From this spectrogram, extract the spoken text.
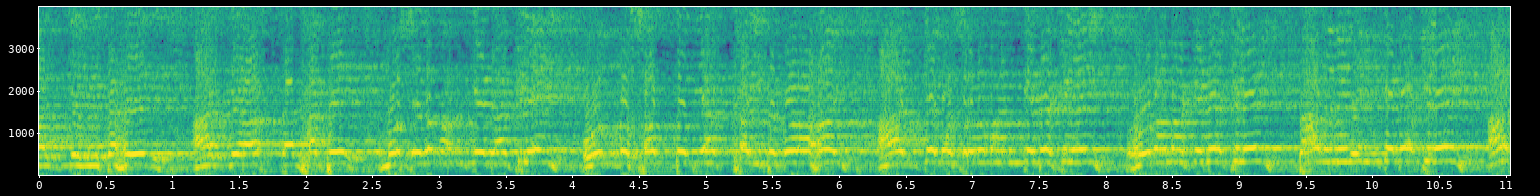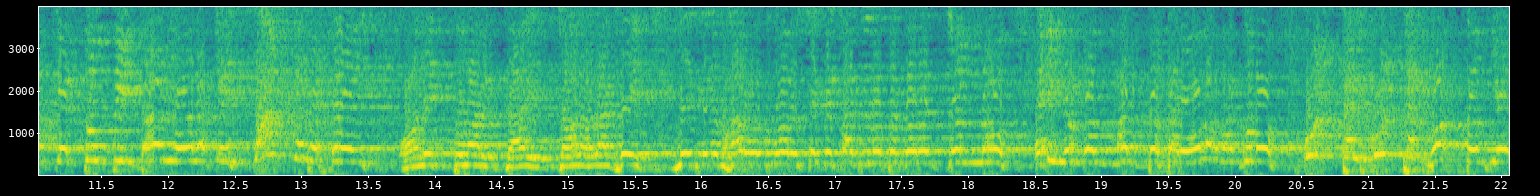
আজকে মেতাহেদ আজকে রাস্তাঘাটে মুসলমানকে দেখলেই অন্য শব্দ দিয়ে আখ্যায়িত করা হয়। আজকে মুসলমানকে দেখলেই ওলামাকে দেখলেই তালমিনকে দেখলেই আজকে টুপি দাড়িওয়ালাকে, ইসলামকে দেখলেই অনেক তোমার গায়ে জ্বালা রাখে যেদিন ভারতবর্ষকে স্বাধীনতা করার জন্য এই রকম মাদ্রাসার ওলামাগুলো কুইন্টাল কুইন্টাল রক্ত দিয়ে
